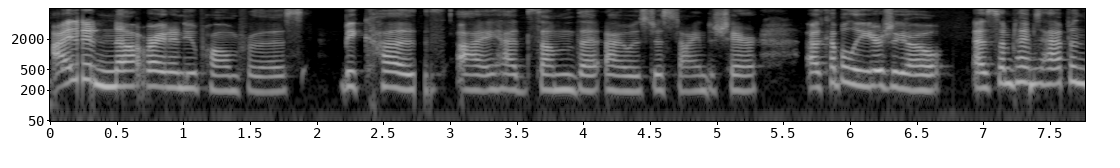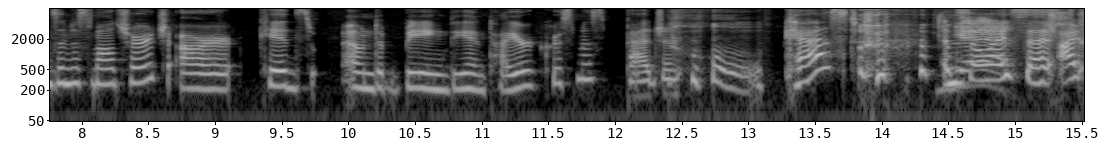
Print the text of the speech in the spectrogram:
I did not write a new poem for this because I had some that I was just dying to share. A couple of years ago, as sometimes happens in a small church, our kids wound up being the entire Christmas pageant cast. And so I said, I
